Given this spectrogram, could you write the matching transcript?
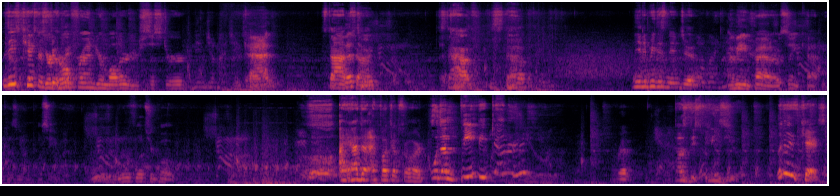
These kicks are Your stupid. girlfriend, your mother, your sister, Ninja magic. Dad. Stop, That Sean. too. Stop. Stop. Need to beat this ninja. I mean, Pat, I was saying cat because, you know, pussy, but ooh, what floats your boat? I had that. I fucked up so hard. Oh, that beefy counter hit. Rip. Does this please you? Look at these kicks.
